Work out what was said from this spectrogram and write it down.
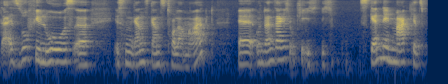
Da ist so viel los, äh, ist ein ganz, ganz toller Markt. Äh, und dann sage ich, okay, ich, ich scanne den Markt jetzt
